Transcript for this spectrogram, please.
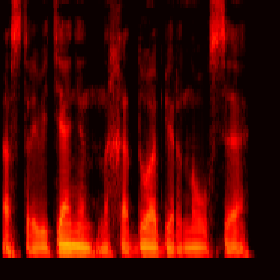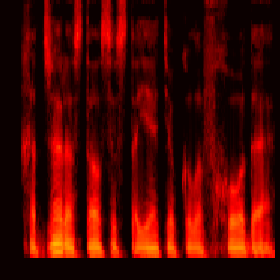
Островитянин на ходу обернулся. Хаджар остался стоять около входа.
